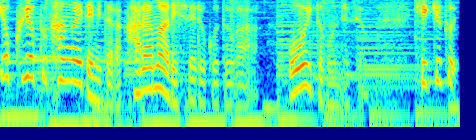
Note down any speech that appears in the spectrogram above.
よくよく考えてみたら空回りしてることが多いと思うんですよ。結局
